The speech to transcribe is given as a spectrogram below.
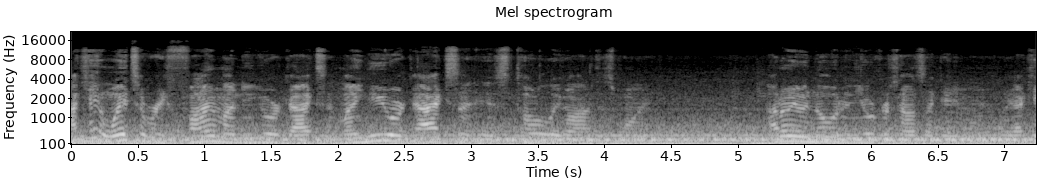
I can't wait to refine my New York accent. My New York accent is totally gone at this point. I don't even know what a New Yorker sounds like anymore. Like I can't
